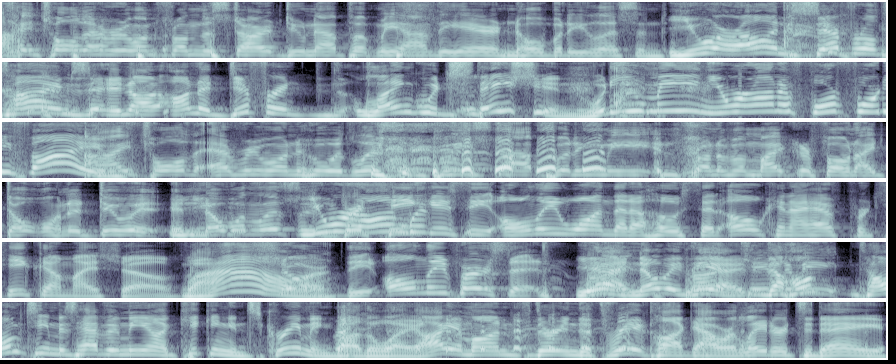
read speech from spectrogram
I told everyone from the start, do not put me on the air. Nobody listened. You are on several times and on, on a different language station. What do you mean? You were on a 445. I told everyone who would listen, please stop putting me in front of a microphone. I don't want to do it, and no one listened. you were on with- is the only one that a host said, "Oh, can I have Pratik on my show?" Wow. Sure, the only person. Yeah, Brian- no, Brian yeah. The home, me- the home team is having me on kicking and screaming. By the way, I am on during the three o'clock hour later today,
